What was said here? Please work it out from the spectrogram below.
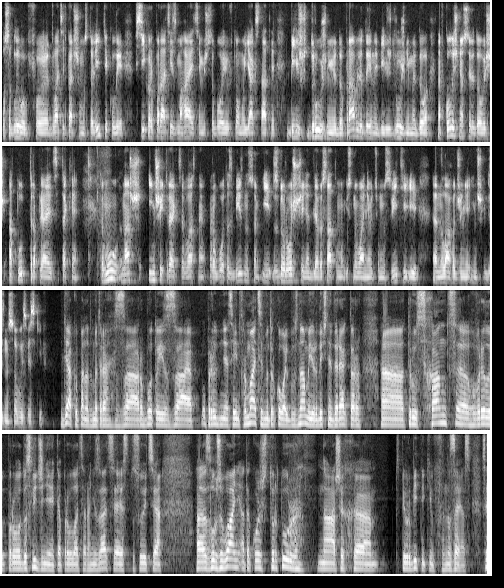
особливо в 21 столітті, коли всі корпорації змагаються між собою в тому, як стати більш дружньою до прав людини, більш дружніми до навколишнього середовища. А тут трапляється таке. Тому наш інший трек це власне робота з бізнесом і здорожчання для Росатому існування у цьому світі і е, налагодження інших бізнесових зв'язків. Дякую, пане Дмитре, за роботу і за оприлюднення цієї інформації. Дмитро Коваль був з нами, юридичний директор е, Трус Хант. Е, Говорили про дослідження, яке провела ця організація, стосується е, зловживань, а також тортур наших співробітників на ЗАЕС.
